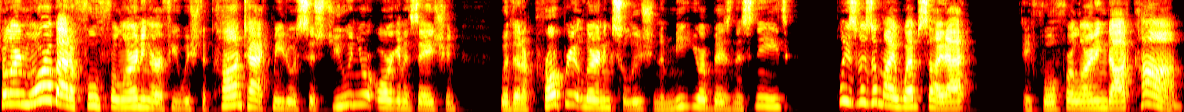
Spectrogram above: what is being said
To learn more about A Fool for Learning, or if you wish to contact me to assist you and your organization with an appropriate learning solution to meet your business needs, please visit my website at afoolforlearning.com.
